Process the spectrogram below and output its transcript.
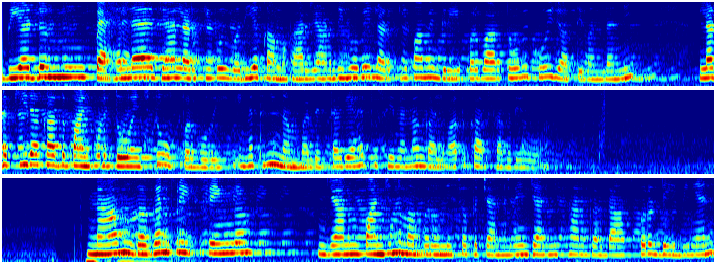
ਬੀਐਡ ਨੂੰ ਪਹਿਲ ਹੈ ਜਾਂ ਲੜਕੀ ਕੋਈ ਵਧੀਆ ਕੰਮ ਕਰ ਜਾਣਦੀ ਹੋਵੇ, ਲੜਕੀ ਭਾਵੇਂ ਗਰੀਬ ਪਰਿਵਾਰ ਤੋਂ ਹੋਵੇ, ਕੋਈ ਜਾਤੀ ਬੰਧਨ ਨਹੀਂ। ਲੜਕੀ ਦਾ ਕੱਦ 5 ਫੁੱਟ 2 ਇੰਚ ਤੋਂ ਉੱਪਰ ਹੋਵੇ। ਇਹਨਾਂ ਥੱਲੇ ਨੰਬਰ ਦਿੱਤਾ ਗਿਆ ਹੈ, ਤੁਸੀਂ ਇਹਨਾਂ ਨਾਲ ਗੱਲਬਾਤ ਕਰ ਸਕਦੇ ਹੋ। ਨਾਮ ਗਗਨਪ੍ਰੀਤ ਸਿੰਘ, ਜਨਮ 5 ਨਵੰਬਰ 1995 ਜਨਮ ਸਥਾਨ Gurdaspur, DBN,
